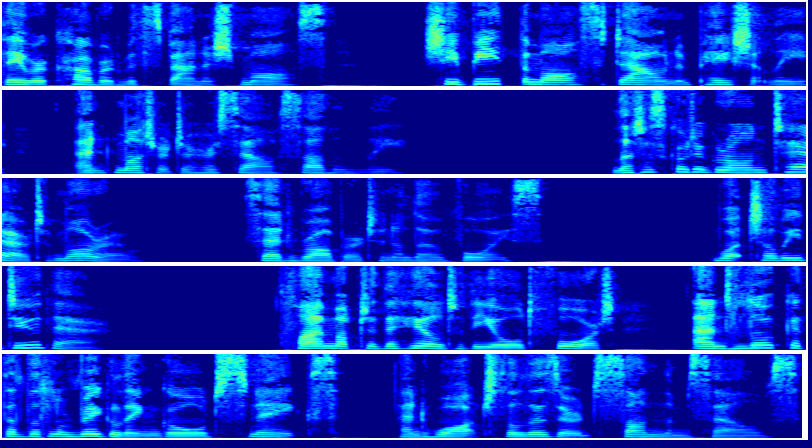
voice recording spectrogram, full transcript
they were covered with Spanish moss. She beat the moss down impatiently, and muttered to herself sullenly. "Let us go to Grande Terre to morrow," said Robert in a low voice. "What shall we do there?" "Climb up to the hill to the old fort, and look at the little wriggling gold snakes, and watch the lizards sun themselves."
